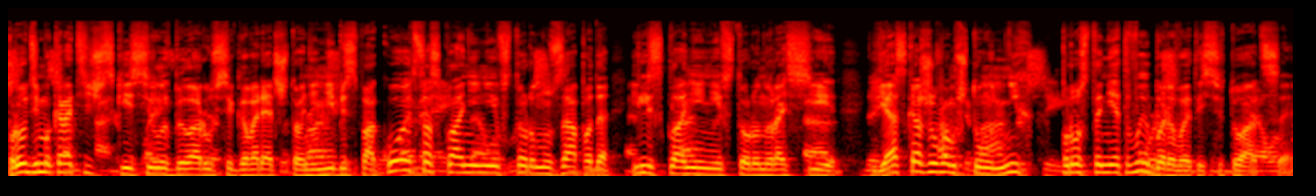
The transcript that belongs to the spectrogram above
Продемократические силы в Беларуси говорят, что они не беспокоятся о склонении в сторону Запада или склонении в сторону России. Я скажу вам, что у них просто нет выбора в этой ситуации.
